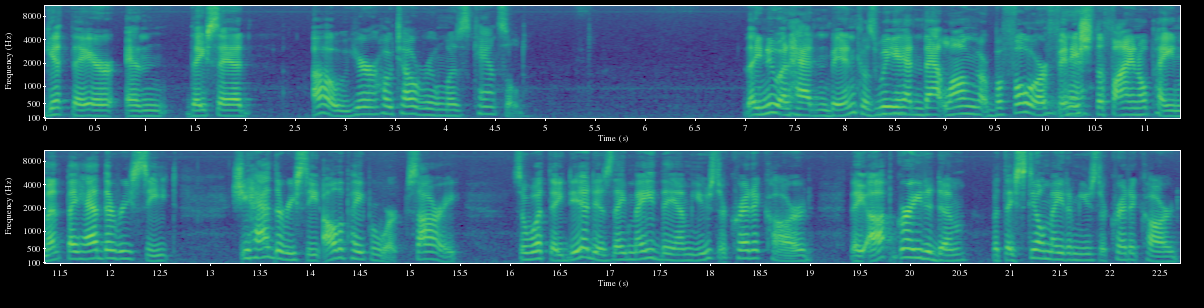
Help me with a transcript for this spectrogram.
get there, and they said, "Oh, your hotel room was canceled." They knew it hadn't been because we mm-hmm. hadn't that long before finished the final payment. They had the receipt. She had the receipt, all the paperwork. Sorry. So what they did is they made them use their credit card. They upgraded them, but they still made them use their credit card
